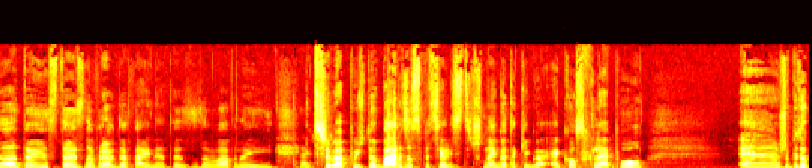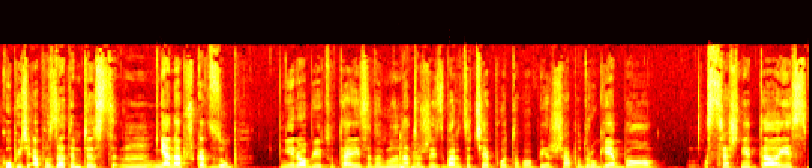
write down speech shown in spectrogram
No, to jest, to jest naprawdę fajne, to jest zabawne i, tak. i trzeba pójść do bardzo specjalistycznego takiego ekosklepu, e, żeby to kupić. A poza tym to jest, mm, ja na przykład zup nie robię tutaj ze względu na to, mhm. że jest bardzo ciepło, to po pierwsze, a po drugie, bo strasznie to jest,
